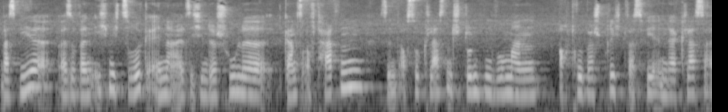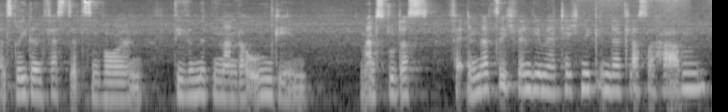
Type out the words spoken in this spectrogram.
was wir, also wenn ich mich zurückerinnere, als ich in der Schule ganz oft hatten, sind auch so Klassenstunden, wo man auch darüber spricht, was wir in der Klasse als Regeln festsetzen wollen, wie wir miteinander umgehen. Meinst du, das verändert sich, wenn wir mehr Technik in der Klasse haben?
